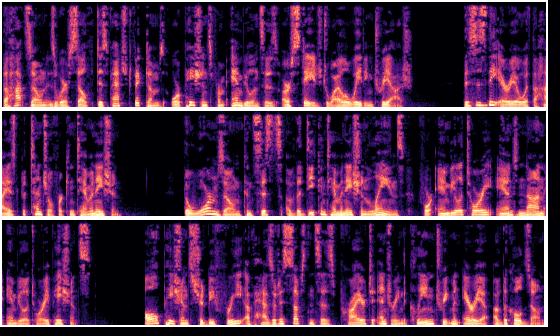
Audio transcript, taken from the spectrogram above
The hot zone is where self-dispatched victims or patients from ambulances are staged while awaiting triage. This is the area with the highest potential for contamination. The warm zone consists of the decontamination lanes for ambulatory and non-ambulatory patients. All patients should be free of hazardous substances prior to entering the clean treatment area of the cold zone.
